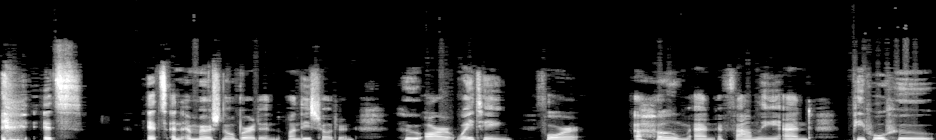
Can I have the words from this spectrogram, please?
it's it's an emotional burden on these children who are waiting for a home and a family and people who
